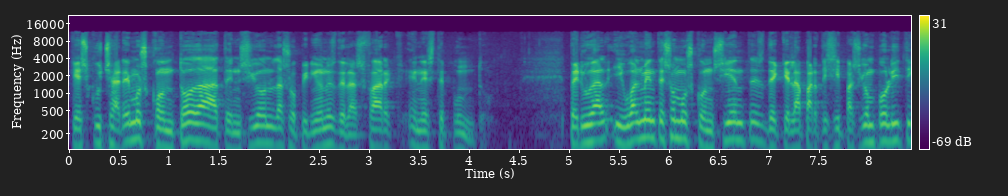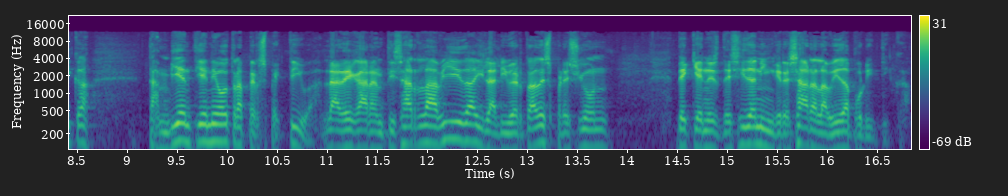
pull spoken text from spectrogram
que escucharemos con toda atención las opiniones de las FARC en este punto pero igualmente somos conscientes de que la participación política también tiene otra perspectiva, la de garantizar la vida y la libertad de expresión de quienes decidan ingresar a la vida política.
